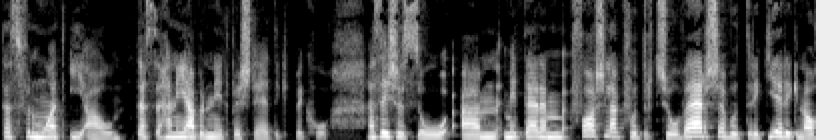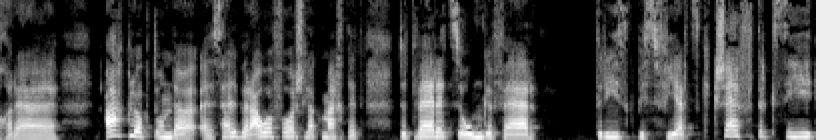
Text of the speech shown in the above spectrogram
Das vermute ich auch. Das habe ich aber nicht bestätigt bekommen. Es ist ja so, ähm, mit dem Vorschlag von der Joe Versche, wo die Regierung nachher äh, angeschaut und äh, selber auch einen Vorschlag gemacht hat, dort wären so ungefähr 30 bis 40 Geschäfte gewesen,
